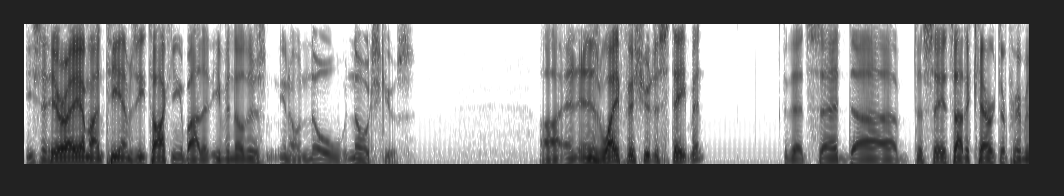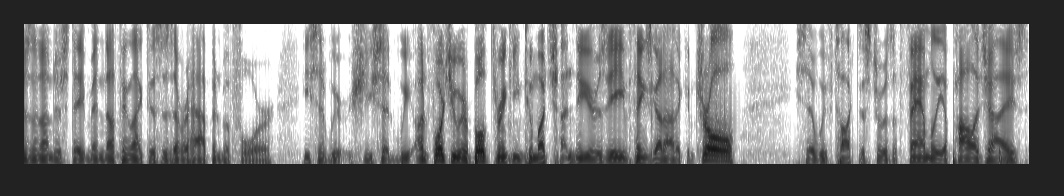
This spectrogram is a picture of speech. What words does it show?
he said, here I am on TMZ talking about it, even though there's you know no no excuse. Uh, and, and his wife issued a statement that said uh, to say it's out of character for him is an understatement. Nothing like this has ever happened before. He said we. She said we. Unfortunately, we were both drinking too much on New Year's Eve. Things got out of control. He said we've talked this through as a family. Apologized.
